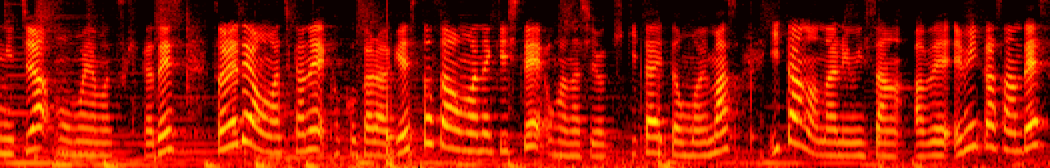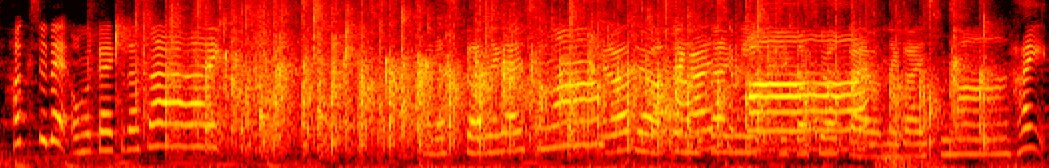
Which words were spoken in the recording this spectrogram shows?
んにちは桃山月花です。それではお待ちかねここからゲストさんをお招きしてお話を聞きたいと思います。板野成美さん阿部恵美香さんです。拍手でお迎えください。よろしくお願いします。よろしくお願いします。では簡単に自己紹介お願いします。はい、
